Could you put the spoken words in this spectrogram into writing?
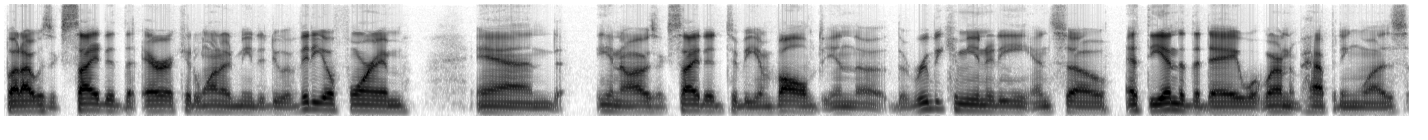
but I was excited that Eric had wanted me to do a video for him and you know, I was excited to be involved in the the Ruby community. And so at the end of the day, what wound up happening was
